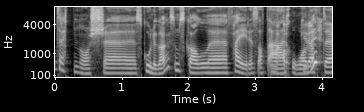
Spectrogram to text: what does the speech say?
13 års uh, skolegang som skal uh, feires at det er over. akkurat det.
